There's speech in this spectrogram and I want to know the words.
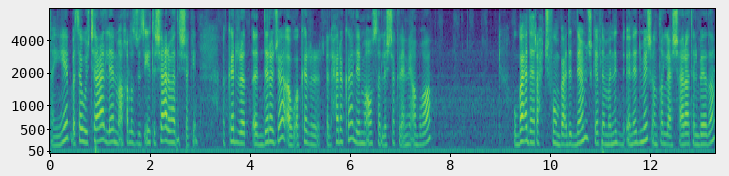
طيب بسوي الشعر لين ما أخلص جزئية الشعر بهذا الشكل. أكرر الدرجة أو أكرر الحركة لين ما أوصل للشكل اللي أبغاه. وبعدها راح تشوفون بعد الدمج كيف لما ندمج نطلع الشعرات البيضة.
